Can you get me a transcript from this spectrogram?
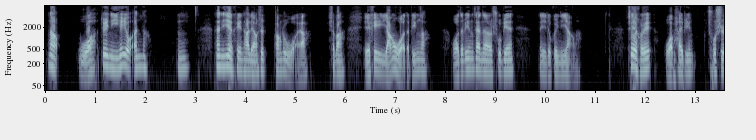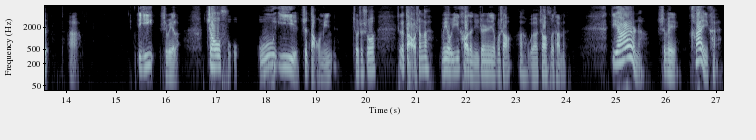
那我对你也有恩呢，嗯，那你也可以拿粮食帮助我呀，是吧？也可以养我的兵啊，我的兵在那戍边。那也就归你养了。这回我派兵出师啊，第一是为了招抚无依之岛民，就是说这个岛上啊没有依靠的女真人也不少啊，我要招抚他们。第二呢是为看一看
